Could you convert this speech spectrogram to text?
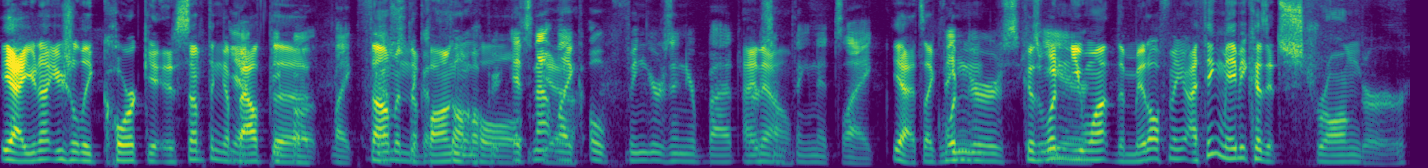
Yeah, you're not usually cork it. It's something Yeah, about the people, like thumb in the stick a thumb up your- hole. It's not Yeah. like oh fingers in your butt or I know. something. It's like yeah, it's like fingers because wouldn't you here. want the middle finger? I think maybe because it's stronger,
